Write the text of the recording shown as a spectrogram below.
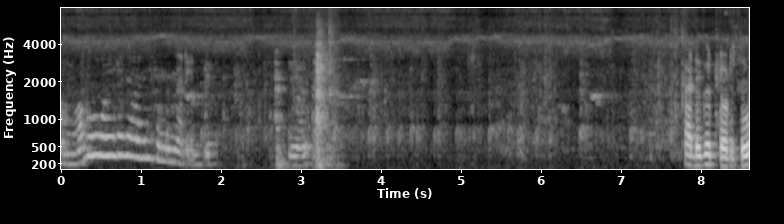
അമ്മ പോവാണ്ട് ഞാനും കടുക് ഇട്ടുകൊടുത്തു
